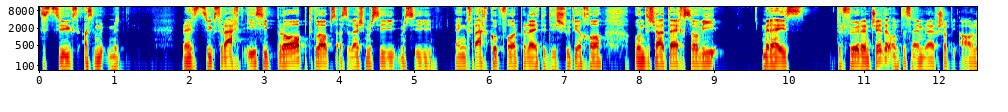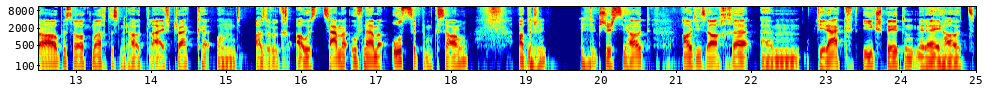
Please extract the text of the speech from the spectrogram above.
das Zeugs, also wir, wir, haben das Zeugs recht easy probt, glaubst Also weißt, wir sind, wir sind eigentlich recht gut vorbereitet ins Studio gekommen und es ist halt echt so wie, wir haben es dafür entschieden und das haben wir eigentlich schon bei allen Alben so gemacht, dass wir halt live tracken und also wirklich alles zusammen aufnehmen, außer dem Gesang. Aber sonst sind halt all die Sachen ähm, direkt eingespielt und wir haben halt,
